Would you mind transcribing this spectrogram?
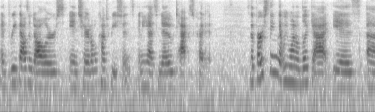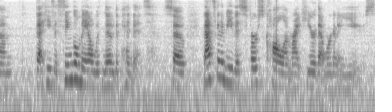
and $3,000 in charitable contributions, and he has no tax credit. So the first thing that we want to look at is um, that he's a single male with no dependents. So that's going to be this first column right here that we're going to use.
